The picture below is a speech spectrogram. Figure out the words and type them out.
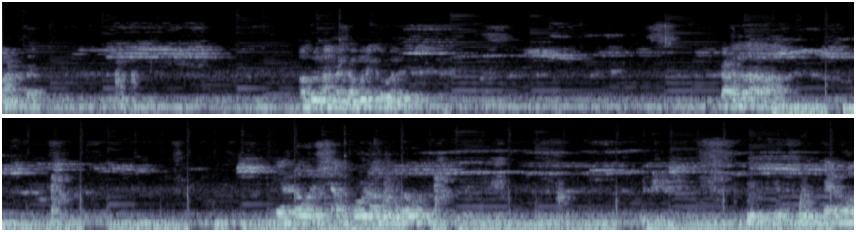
ಮಾಡ್ತಾರೆ. ಅದು ನನ್ನ ಗಮನಕ್ಕೆ ಬಂದಿದೆ. ಕಳೆದ ಎರಡು ವರ್ಷ ಪೂರ್ಣಗೊಂಡು ಕೆಲವು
